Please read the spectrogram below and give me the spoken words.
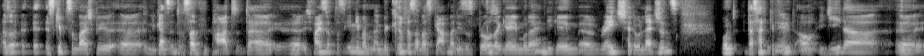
also äh, es gibt zum Beispiel äh, einen ganz interessanten Part, da, äh, ich weiß nicht, ob das irgendjemandem ein Begriff ist, aber es gab mal dieses Browser-Game oder Handy-Game äh, Raid Shadow Legends und das hat gefühlt ja. auch jeder äh,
